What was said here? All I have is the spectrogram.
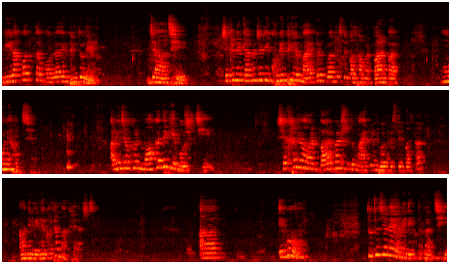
নিরাপত্তা বলয়ের ভেতরে যা আছে, সেখানে কেন জানি ঘুরে ফিরে মাইগ্রেন্ট ওয়ার্কার্সদের কথা আমার বারবার মনে হচ্ছে। আমি যখন মকাতে গিয়ে বসেছি সেখানেও আমার বারবার শুধু মাইগ্রেন্ট ওয়ার্কার্সদের কথা, আমাদের মেয়েদের কথা মাথায় আসছে। এবং দুটো জায়গায় আমি দেখতে পাচ্ছি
